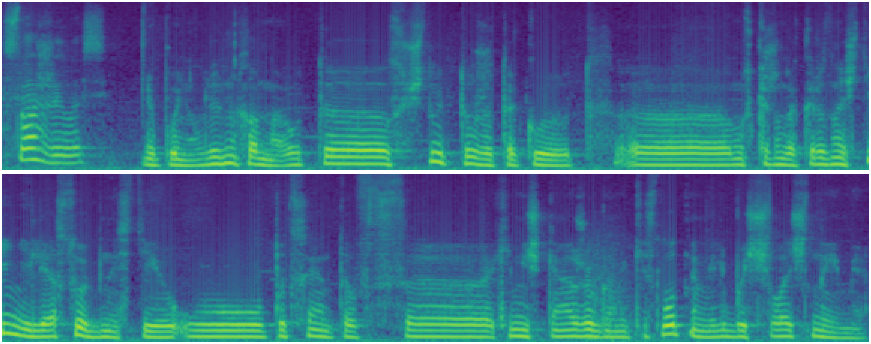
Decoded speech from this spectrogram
сложилось. Я понял. Людмила Михайловна, вот э, существует тоже такое вот, э, ну, скажем так, разночтение или особенности у пациентов с э, химическими ожогами кислотными либо щелочными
